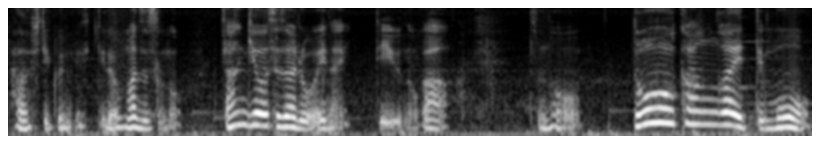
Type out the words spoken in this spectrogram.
話していくんですけどまずその残業せざるを得ないっていうのがそのどう考えても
